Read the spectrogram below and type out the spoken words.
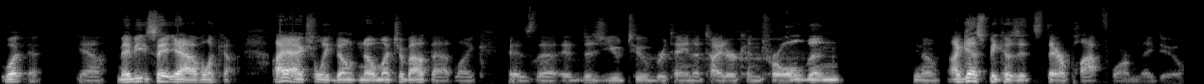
What yeah, maybe say yeah, look I actually don't know much about that like is the it, does YouTube retain a tighter control than you know, I guess because it's their platform they do.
